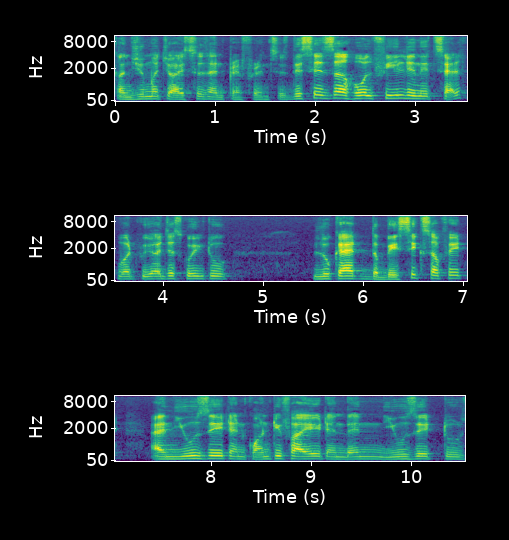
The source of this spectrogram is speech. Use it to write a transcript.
consumer choices and preferences. This is a whole field in itself, but we are just going to look at the basics of it and use it and quantify it and then use it to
